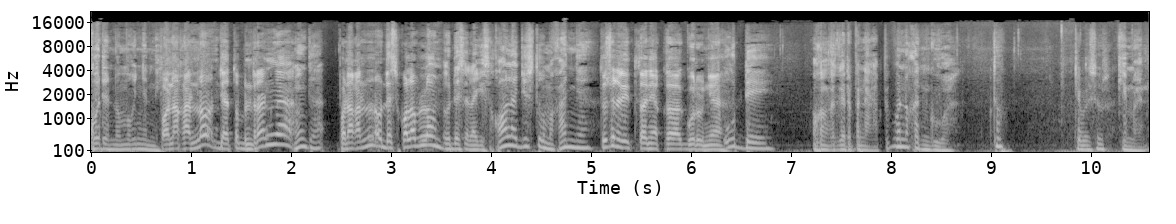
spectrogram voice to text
Gua ada nomornya nih. Ponakan lo jatuh beneran nggak? Enggak. Ponakan lo udah sekolah belum? Udah lagi sekolah justru makanya. Terus udah ditanya ke gurunya? Udah. Orang kagak ada penapa ponakan gua. Tuh. Coba sur. Gimana?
